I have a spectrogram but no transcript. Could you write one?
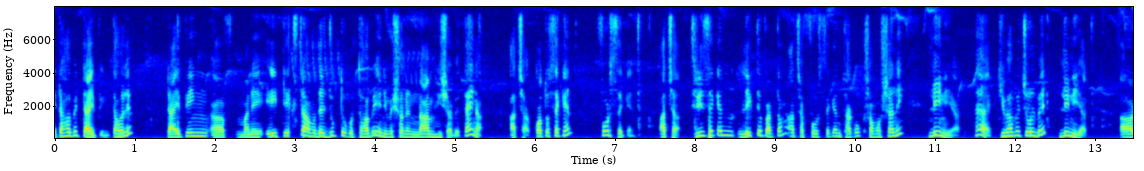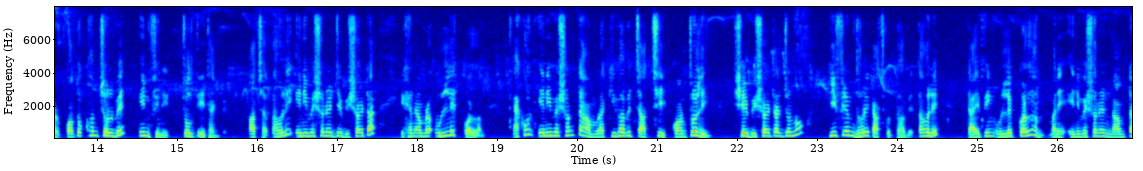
এটা হবে টাইপিং তাহলে টাইপিং মানে এই টেক্সটটা আমাদের যুক্ত করতে হবে অ্যানিমেশনের নাম হিসাবে, তাই না? আচ্ছা কত সেকেন্ড ফোর সেকেন্ড আচ্ছা থ্রি সেকেন্ড লিখতে পারতাম। আচ্ছা ফোর সেকেন্ড থাকুক, সমস্যা নেই। লিনিয়ার হ্যাঁ কীভাবে চলবে? লিনিয়ার আর কতক্ষণ চলবে? ইনফিনিট চলতেই থাকবে। আচ্ছা তাহলে অ্যানিমেশনের যে বিষয়টা, এখানে আমরা উল্লেখ করলাম। এখন অ্যানিমেশনটা আমরা কীভাবে চাচ্ছি কন্ট্রোলিং সেই বিষয়টার জন্য কি ফ্রেম ধরে কাজ করতে হবে। তাহলে টাইপিং উল্লেখ করলাম মানে অ্যানিমেশনের নামটা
